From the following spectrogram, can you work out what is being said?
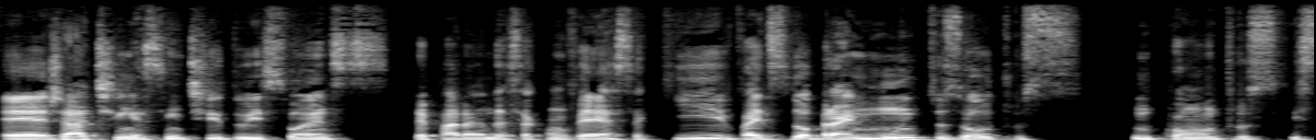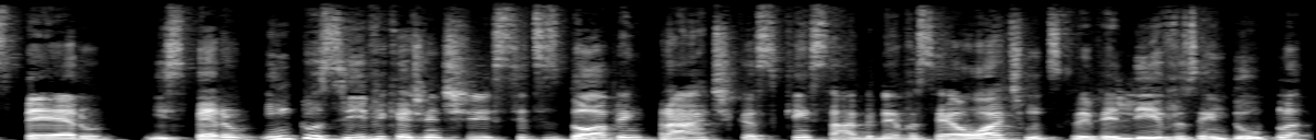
é, já tinha sentido isso antes, preparando essa conversa, que vai desdobrar em muitos outros encontros. Espero, espero, inclusive, que a gente se desdobre em práticas. Quem sabe, né? Você é ótimo de escrever livros em dupla.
